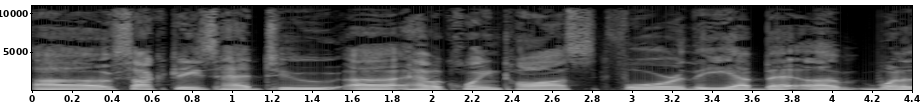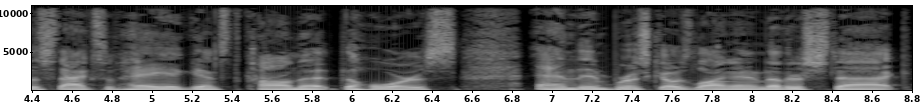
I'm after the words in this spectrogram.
Uh, Socrates had to uh, have a coin toss for the uh, be- uh, one of the stacks of hay against Comet, the horse, and then Brisco's lying on another stack.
